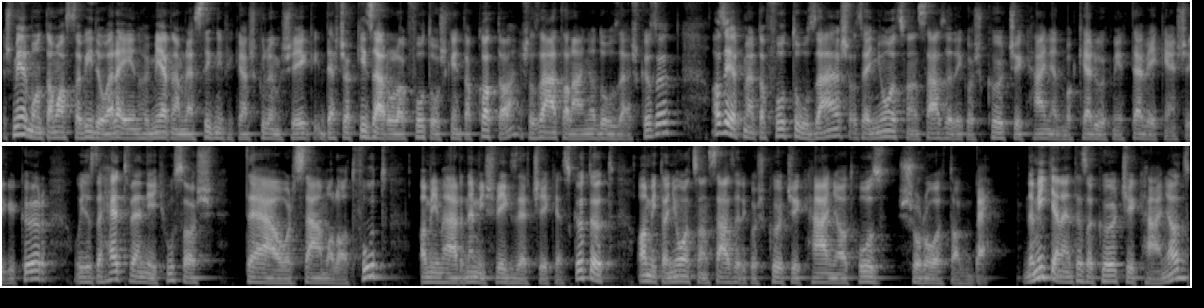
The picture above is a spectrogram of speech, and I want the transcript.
És miért mondtam azt a videó elején, hogy miért nem lesz szignifikáns különbség, de csak kizárólag fotósként a kata és az általányadózás között? Azért, mert a fotózás az egy 80%-os költséghányadba került még tevékenységi kör, úgy az a 74-20-as TEAOR szám alatt fut, ami már nem is végzettséghez kötött, amit a 80%-os költséghányadhoz soroltak be. De mit jelent ez a költséghányad?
